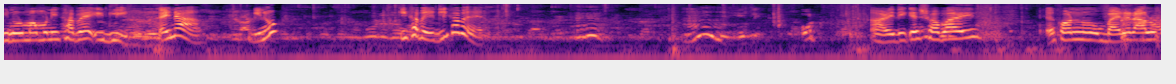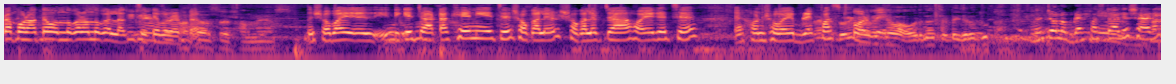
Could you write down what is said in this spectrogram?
গিনুর মামুনি খাবে ইডলি তাই না? গিনু? কি খাবে ইডলি খাবে? আর এদিকে সবাই এখন বাইরের আলোটা পড়াতে অন্ধকার অন্ধকার লাগছে ক্যামেরাটা তো সবাই এদিকে চাটা খেয়ে নিয়েছে সকালের। সকালের চা হয়ে গেছে। এখন সবাই ব্রেকফাস্ট করবে। চলো ব্রেকফাস্টটা আগে সারি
